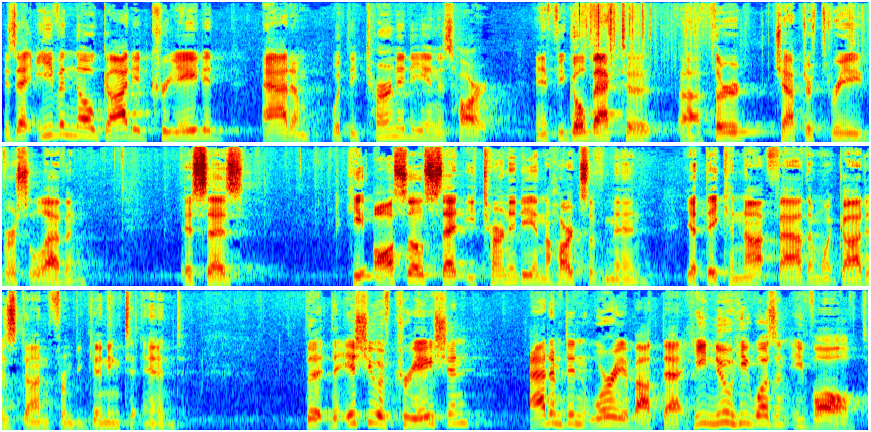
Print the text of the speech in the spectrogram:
Is that even though God had created Adam with eternity in his heart, and if you go back to uh, third chapter 3, verse 11, it says, He also set eternity in the hearts of men, yet they cannot fathom what God has done from beginning to end. The, the issue of creation, Adam didn't worry about that. He knew he wasn't evolved.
